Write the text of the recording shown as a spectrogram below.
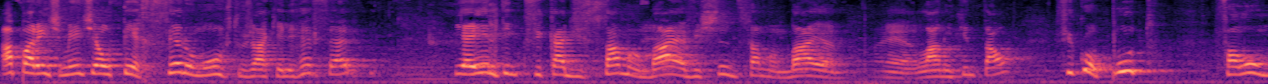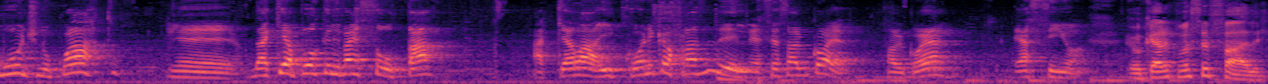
aparentemente é o terceiro monstro já que ele recebe. E aí ele tem que ficar de samambaia, vestido de samambaia é, lá no quintal. Ficou puto, falou um monte no quarto. é, daqui a pouco ele vai soltar aquela icônica frase dele, né? Você sabe qual é? Sabe qual é? É assim, ó. Eu quero que você fale.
